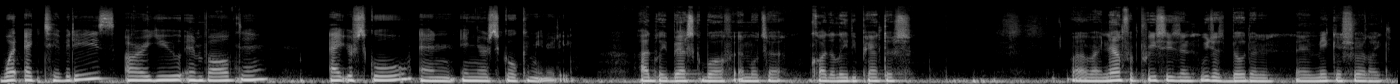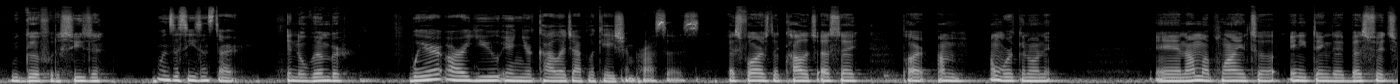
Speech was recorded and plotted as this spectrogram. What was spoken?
What activities are you involved in at your school and in your school community? I play basketball for Imhotep called the Lady Panthers. Uh, right now for preseason, we just building and making sure like we're good for the season. When's the season start? In November. Where are you in your college application process? as far as the college essay part, I'm I'm working on it, and I'm applying to anything that best fits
